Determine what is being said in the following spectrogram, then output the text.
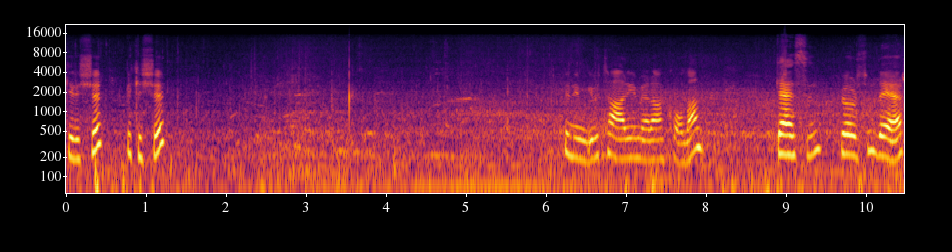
girişi bir kişi. Dediğim gibi tarihi merakı olan gelsin, görsün, değer.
